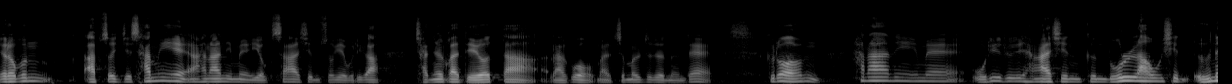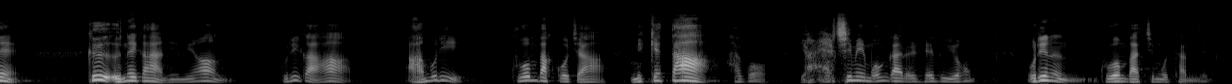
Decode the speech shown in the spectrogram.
여러분 앞서 이제 삼위의 하나님의 역사하심 속에 우리가 자녀가 되었다라고 말씀을 드렸는데 그런 하나님의 우리를 향하신 그 놀라우신 은혜 그 은혜가 아니면 우리가 아무리 구원받고자 믿겠다 하고 열심히 뭔가를 해도요 우리는 구원받지 못합니다.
